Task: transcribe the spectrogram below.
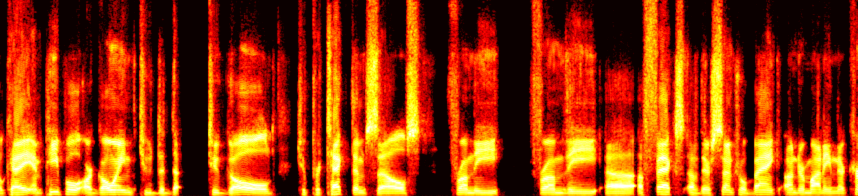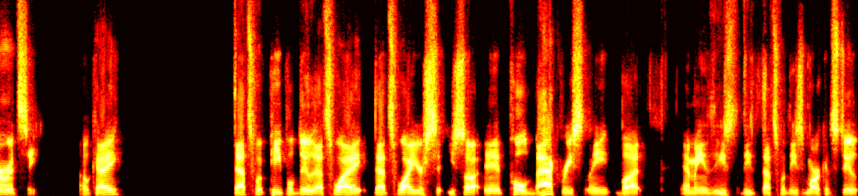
Okay. And people are going to the to gold to protect themselves from the from the uh, effects of their central bank undermining their currency. Okay. That's what people do. That's why that's why you're you saw it pulled back recently, but I mean, these, these, that's what these markets do.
